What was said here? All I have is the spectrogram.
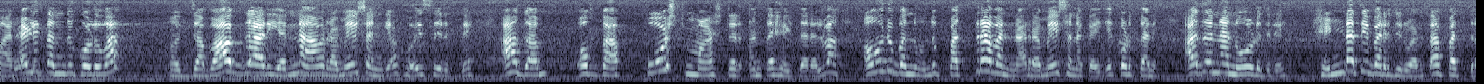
ಮರಳಿ ತಂದು ಕೊಡುವ ಅ, ಜವಾಬ್ದಾರಿಯನ್ನ ರಮೇಶನ್ಗೆ ವಹಿಸಿರುತ್ತೆ ಆಗ ಒಬ್ಬ ಪೋಸ್ಟ್ ಮಾಸ್ಟರ್ ಅಂತ ಹೇಳ್ತಾರಲ್ವಾ ಅವನು ಬಂದು ಒಂದು ಪತ್ರವನ್ನ ರಮೇಶನ ಕೈಗೆ ಕೊಡ್ತಾನೆ. ಅದನ್ನ ನೋಡಿದ್ರೆ ಹೆಂಡತಿ ಬರೆದಿರುವಂತ ಪತ್ರ.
